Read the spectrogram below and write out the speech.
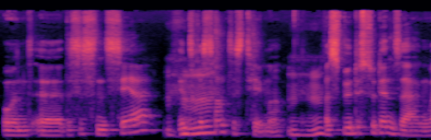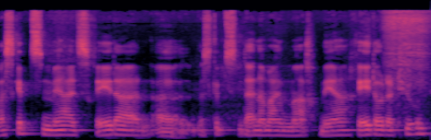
Und äh, das ist ein sehr interessantes Thema. Mhm. Was würdest du denn sagen? Was gibt es mehr als Räder? Äh, was gibt es in deiner Meinung nach mehr? Räder oder Türen?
